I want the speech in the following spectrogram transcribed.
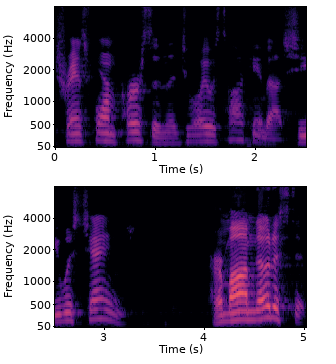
transformed person that Joy was talking about. She was changed. Her mom noticed it.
